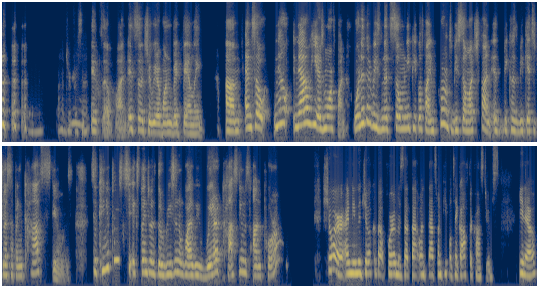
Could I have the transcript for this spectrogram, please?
100%. It's so fun. It's so true. We are one big family. Um, and so now, now here's more fun. One of the reasons that so many people find Purim to be so much fun is because we get to dress up in costumes. So can you please explain to us the reason why we wear costumes on Purim? Sure. I mean, the joke about Purim is that, that when, that's when people take off their costumes you know,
